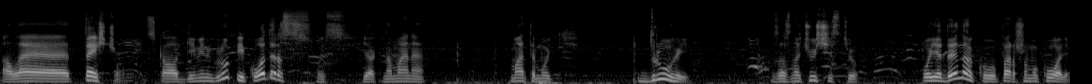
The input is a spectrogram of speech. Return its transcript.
Але те, що Scout Gaming Group і Кодерс, ось як на мене, матимуть другий за значущістю поєдинок у першому колі.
